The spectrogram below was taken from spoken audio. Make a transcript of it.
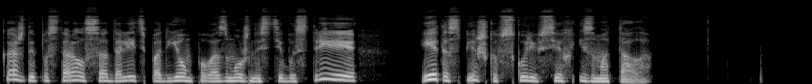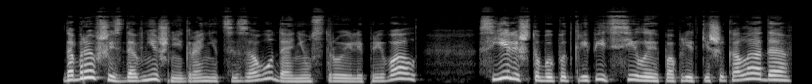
каждый постарался одолеть подъем по возможности быстрее, и эта спешка вскоре всех измотала. Добравшись до внешней границы завода, они устроили привал, съели, чтобы подкрепить силы по плитке шоколада.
